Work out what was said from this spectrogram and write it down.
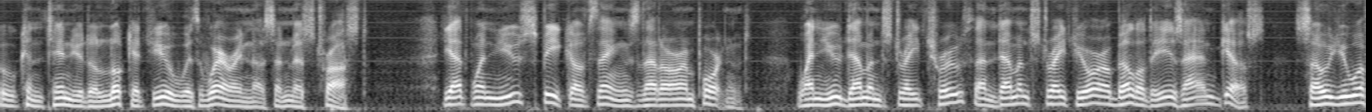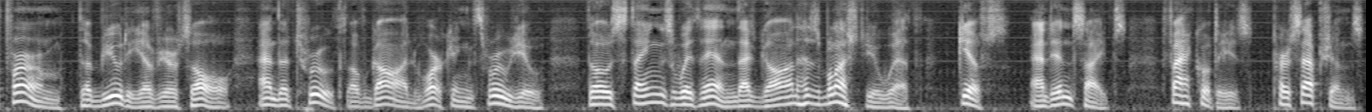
who continue to look at you with wariness and mistrust. Yet when you speak of things that are important, when you demonstrate truth and demonstrate your abilities and gifts, so you affirm the beauty of your soul and the truth of God working through you, those things within that God has blessed you with, gifts and insights, faculties, perceptions,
